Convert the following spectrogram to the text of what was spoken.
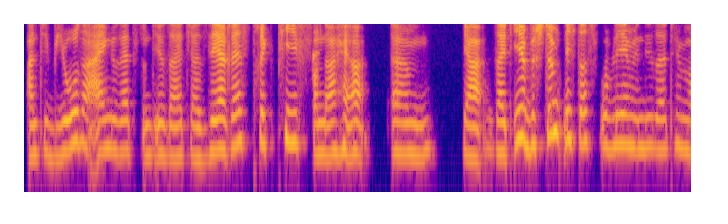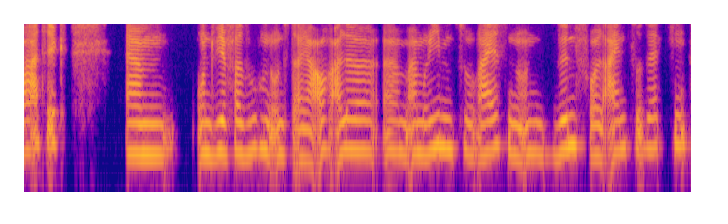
Antibiose eingesetzt und ihr seid ja sehr restriktiv. Von daher ähm, ja seid ihr bestimmt nicht das Problem in dieser Thematik. Ähm, und wir versuchen uns da ja auch alle ähm, am Riemen zu reißen und sinnvoll einzusetzen.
